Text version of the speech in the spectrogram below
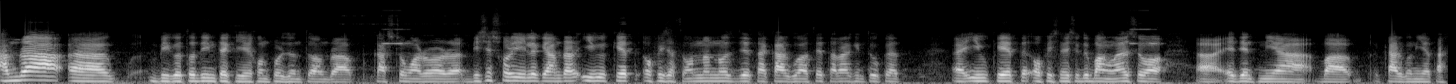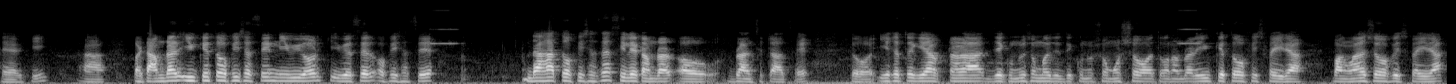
আমরা বিগত দিন থেকে এখন পর্যন্ত আমরা কাস্টমারের বিশেষ করে ইউকে আমরা ইউকে অফিস আছে। অন্যান্য যে কার্গো আছে, তারা কিন্তু ইউকে অফিস নেই শুধু বাংলাদেশও এজেন্ট নিয়া বা কার্গো নিয়ে থাকে আর কি। বাট আমরা ইউকে তো অফিস আছে নিউ ইয়র্ক ইউএসের অফিস আছে ঢাকাতে অফিস আছে সিলেট আমরা ব্রাঞ্চটা আছে। তো এক্ষেত্রে গিয়ে আপনারা যে কোনো সময় যদি কোনো সমস্যা হয়, তখন আমরা ইউকেতে অফিস পাইরা, বাংলাদেশে অফিস পাইরা,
